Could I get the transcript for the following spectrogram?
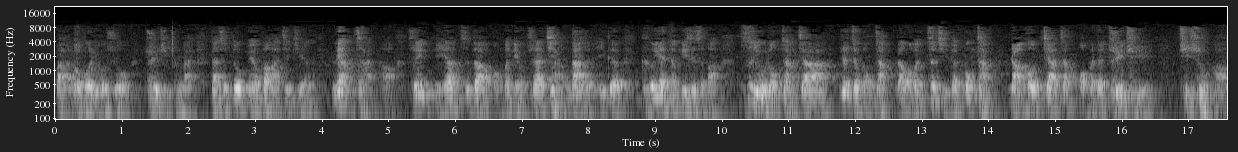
把萝卜硫素萃取出来，但是都没有办法进行量产啊！所以你要知道，我们纽崔莱强大的一个科研能力是什么？自有农场加认证农场，然后我们自己的工厂，然后加上我们的萃取。技术啊，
